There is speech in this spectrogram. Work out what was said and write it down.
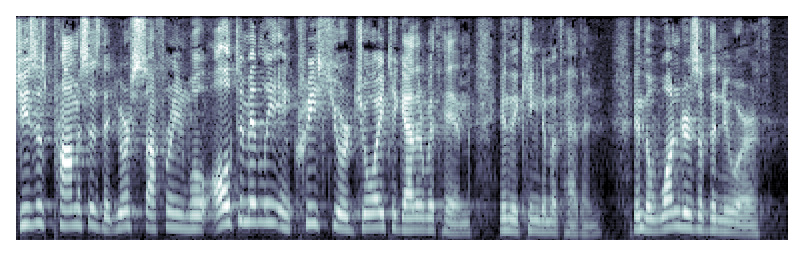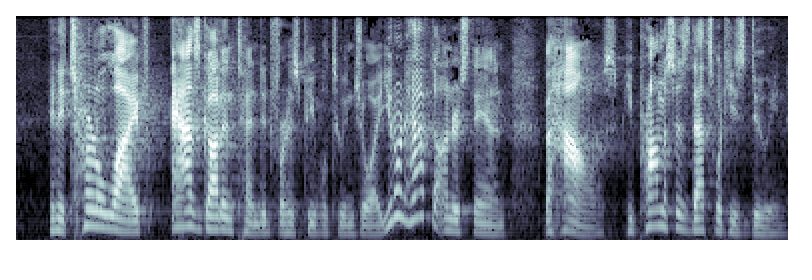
Jesus promises that your suffering will ultimately increase your joy together with Him in the kingdom of heaven, in the wonders of the new earth, in eternal life as God intended for His people to enjoy. You don't have to understand the hows. He promises that's what He's doing.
